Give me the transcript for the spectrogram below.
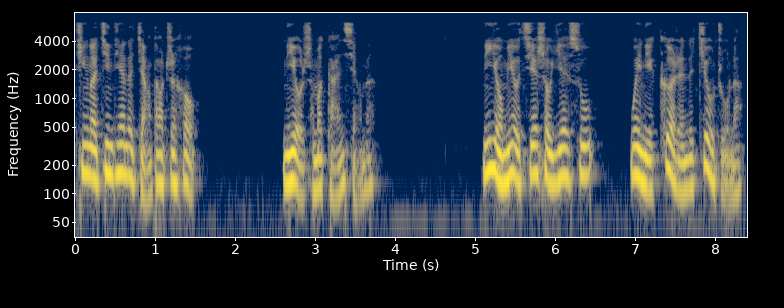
听了今天的讲道之后，你有什么感想呢？你有没有接受耶稣为你个人的救主呢？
